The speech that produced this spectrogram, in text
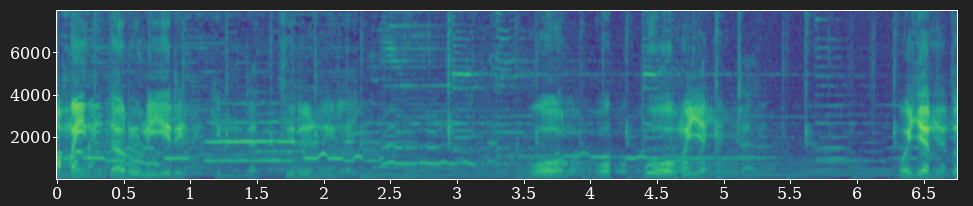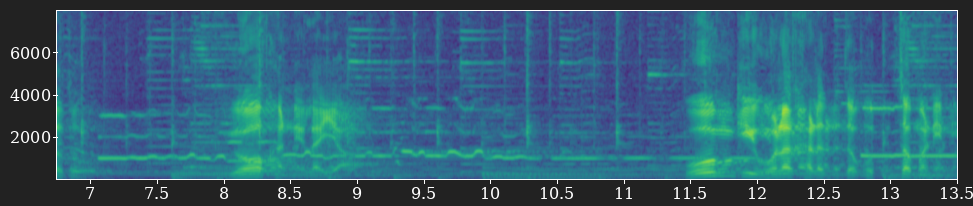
அமைந்தருளி இருக்கின்ற திருநிலை ஓர் ஒப்புவமையற்ற உயர்ந்ததோ யோக நிலையா ஓங்கி உலகளந்த உத்தமனின்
